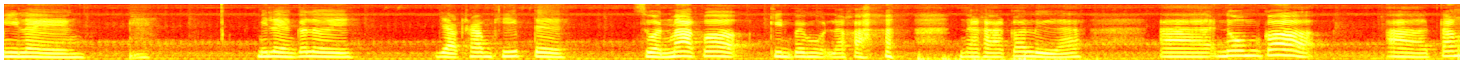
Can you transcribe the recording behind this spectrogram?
มีแรง มีแรงก็เลย อยากทำคลิปแต่ส่วนมากก็กินไปหมดแล้วค่ะนะคะก็เหลืออนมก็ตั้ง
